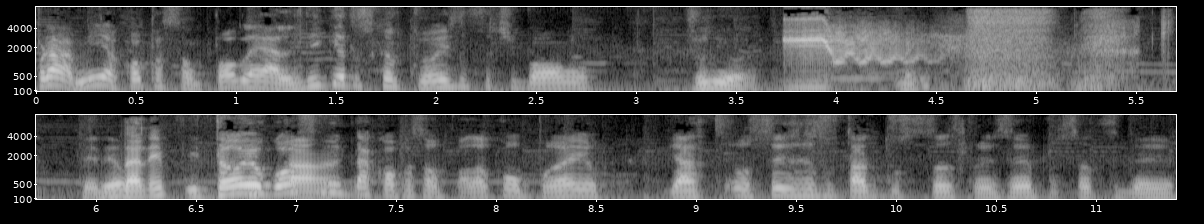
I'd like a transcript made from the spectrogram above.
para mim a Copa São Paulo é a Liga dos Campeões do futebol Júnior. Entendeu? Então eu gosto muito da Copa São Paulo, acompanho. Já eu sei os resultados do Santos, por exemplo. O Santos ganhou,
